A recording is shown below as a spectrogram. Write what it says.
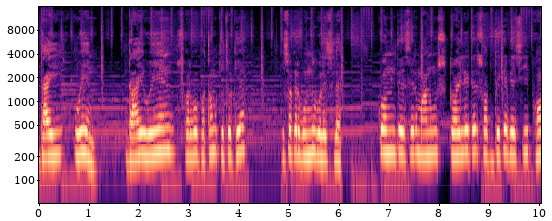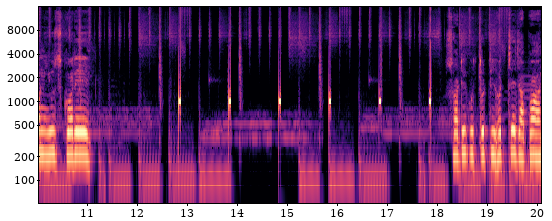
ডাইউইন। ডাইউইন সর্বপ্রথম কেঁচোকে কৃষকের বন্ধু বলেছিলেন। কোন দেশের মানুষ টয়লেটে সব থেকে বেশি ফোন ইউজ করে? সঠিক উত্তরটি হচ্ছে জাপান।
